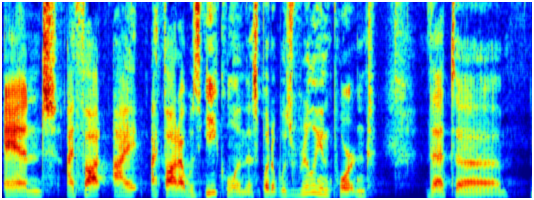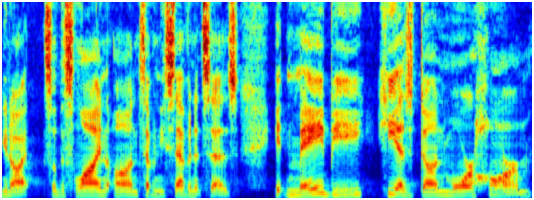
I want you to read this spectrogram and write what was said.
and I thought I I thought I was equal in this, but it was really important that. Uh, you know, so this line on 77, it says, It may be he has done more harm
